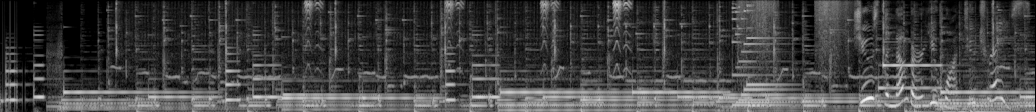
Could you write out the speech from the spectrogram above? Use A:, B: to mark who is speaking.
A: Choose the number you want to trace.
